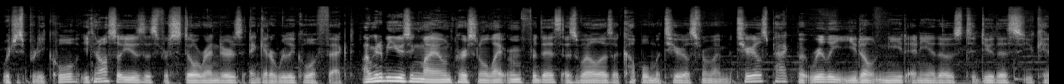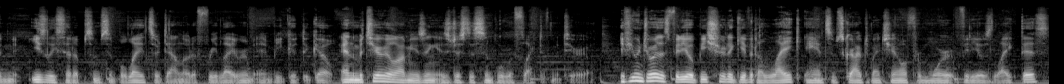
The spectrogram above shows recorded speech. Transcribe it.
which is pretty cool. You can also use this for still renders and get a really cool effect. I'm going to be using my own personal Lightroom for this as well as a couple materials from my materials pack, but really you don't need any of those to do this. You can easily set up some simple lights or download a free Lightroom and be good to go. And the material I'm using is just a simple reflective material. If you enjoy this video, be sure to give it a like and subscribe to my channel for more videos like this.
